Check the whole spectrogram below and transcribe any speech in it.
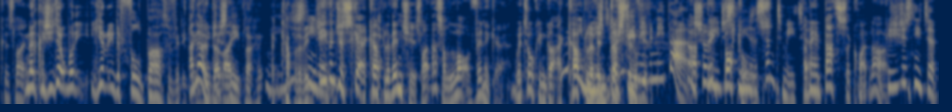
Because like, no, because you don't want you don't need a full bath of vinegar. I know, you but, just like- need like a, a couple of inches. even just to get a couple of inches, like that's a lot of vinegar. We're talking like a You couple of even industrial. You don't even need that. Ah, Surely big you just need a centimetre. I mean, baths are quite large. Because you just need to.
